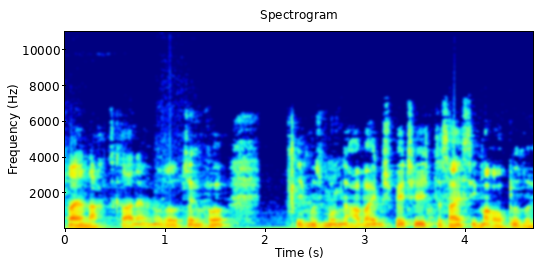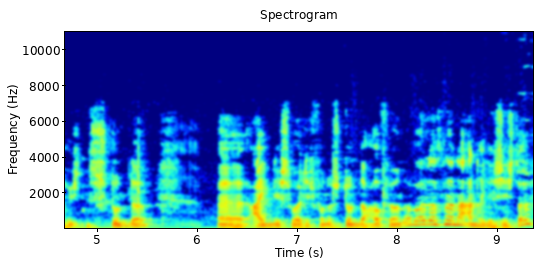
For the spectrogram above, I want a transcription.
2 Uhr nachts gerade, nur so zur Info. Ich muss morgen arbeiten, Spätschicht, das heißt, ich mache auch bloß eine höchstens Stunde. Äh, eigentlich wollte ich vor einer Stunde aufhören, aber das ist eine andere Geschichte.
